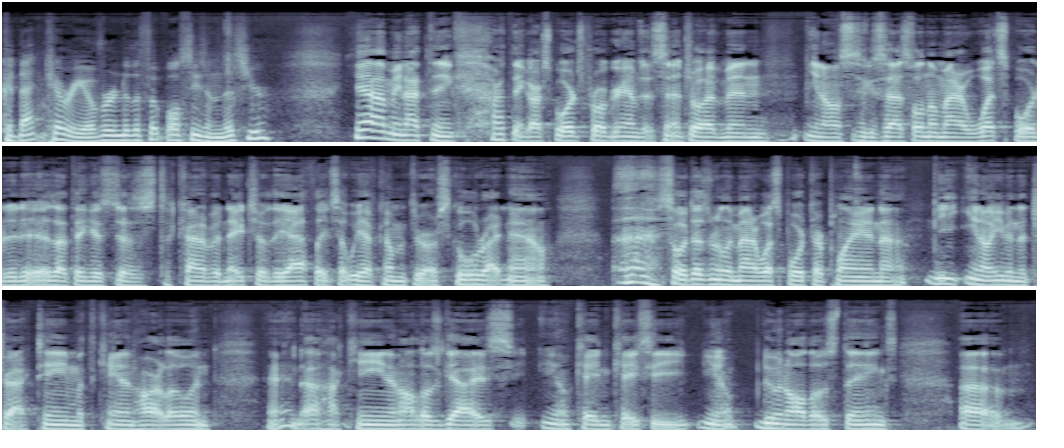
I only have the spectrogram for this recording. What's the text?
could that carry over into the football season this year? Yeah, I mean, I think I think our sports programs at Central have been, you know, successful no matter what sport it is. I think it's just kind of a nature of the athletes that we have coming through our school right now. so it doesn't really matter what sport they're playing. Uh, you know, even the track team with Cannon Harlow and and uh, Hakeem and all those guys. You know, Caden Casey. You know, doing all those things. Um,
